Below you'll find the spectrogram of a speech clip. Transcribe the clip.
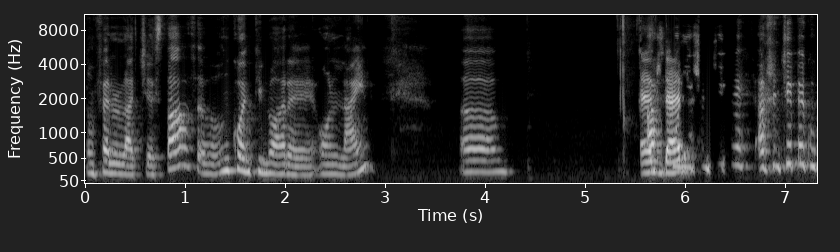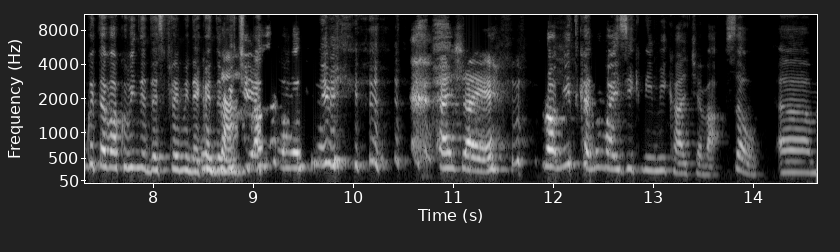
în felul acesta, uh, în continuare online. Uh, aș, Dar... aș, începe, aș începe cu câteva cuvinte despre mine, că de da. obicei asta mă Așa e. Promit că nu mai zic nimic altceva. So, uh,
